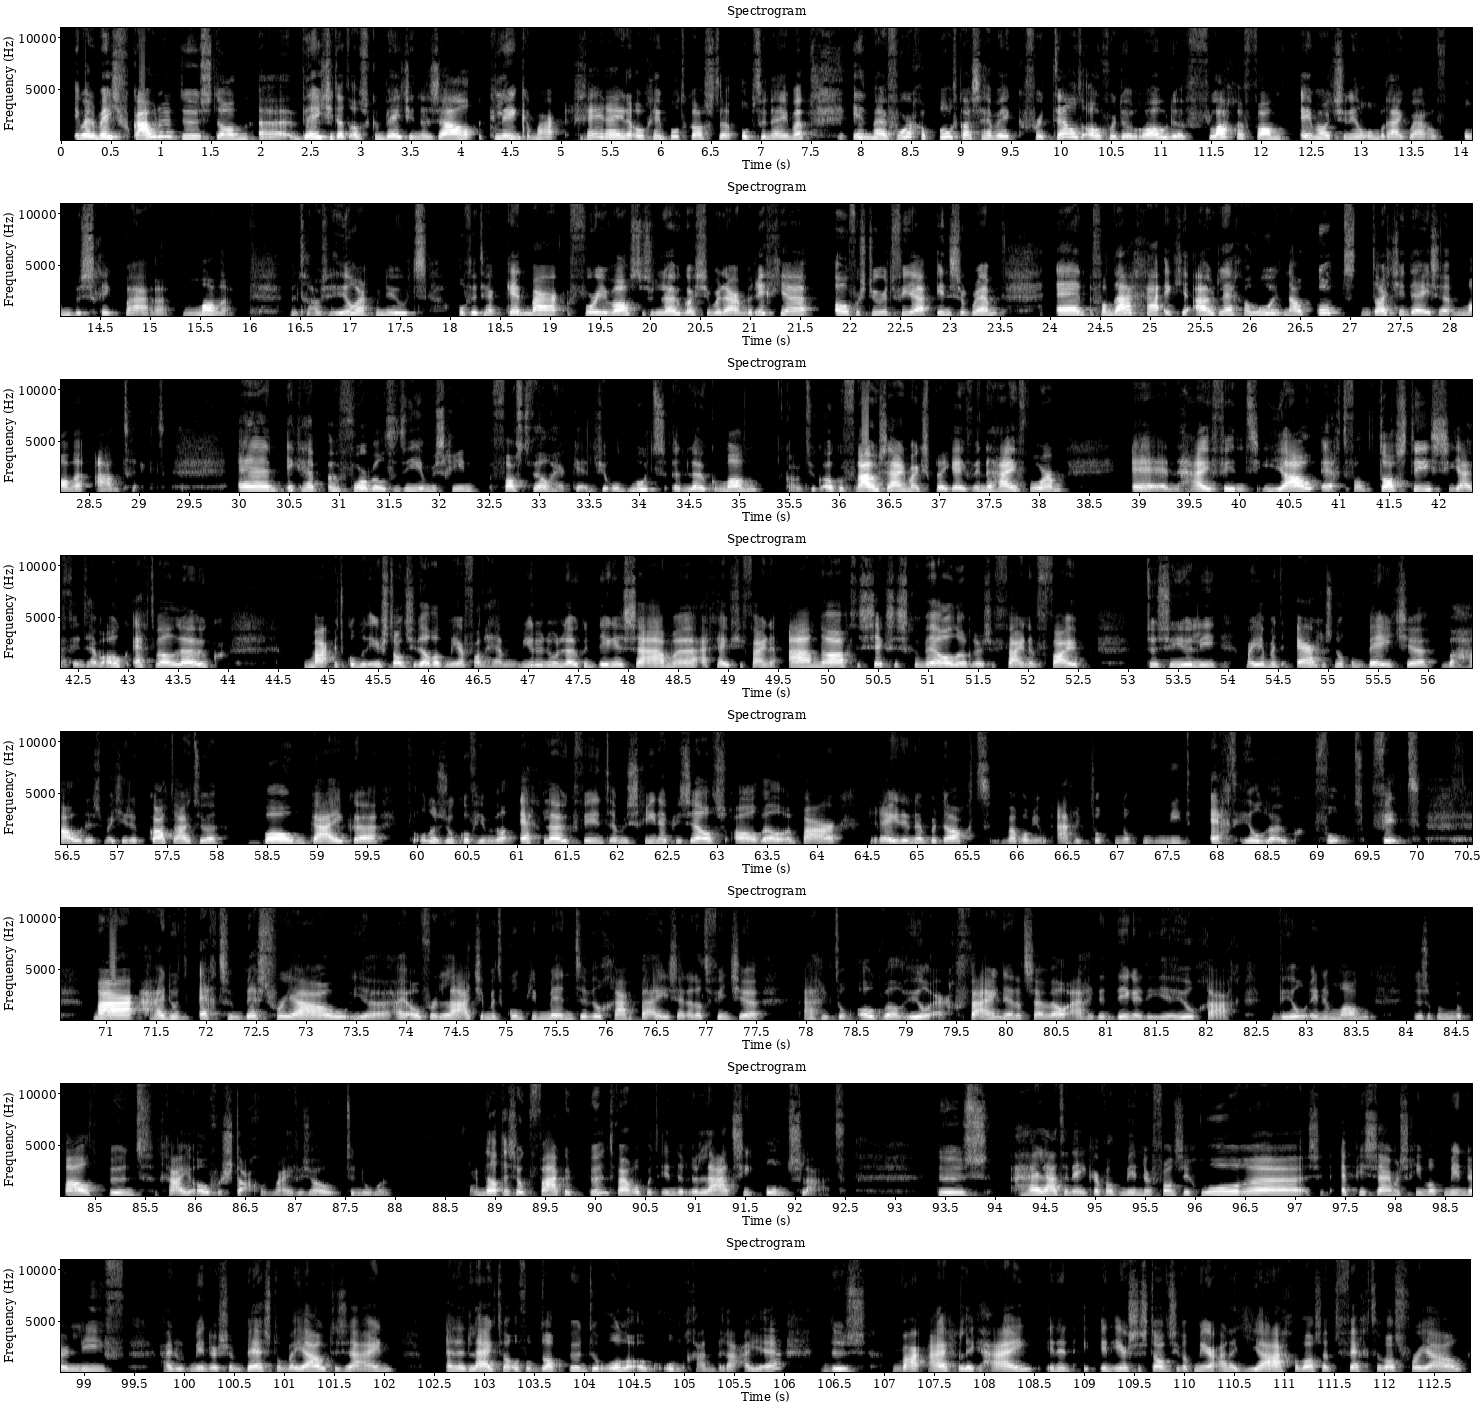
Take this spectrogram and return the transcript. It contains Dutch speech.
Ik ben een beetje verkouden, dus dan uh, weet je dat als ik een beetje zaal klink, maar geen reden om geen podcast op te nemen. In mijn vorige podcast heb ik verteld over de rode vlaggen van emotioneel onbereikbare of onbeschikbare mannen. Ik ben trouwens heel erg benieuwd of dit herkenbaar voor je was. Dus leuk als je me daar een berichtje over stuurt via Instagram. En vandaag ga ik je uitleggen hoe het nou komt dat je deze mannen aantrekt. En ik heb een voorbeeld die je misschien vast wel herkent. Je ontmoet een leuke man. Kan natuurlijk ook een vrouw zijn, maar ik spreek even in de hij-vorm. En hij vindt jou echt fantastisch. Jij vindt hem ook echt wel leuk. Maar het komt in eerste instantie wel wat meer van hem. Jullie doen leuke dingen samen. Hij geeft je fijne aandacht. De seks is geweldig. Er is een fijne vibe tussen jullie. Maar je bent ergens nog een beetje behouden. Dus een beetje de kat uit de boom kijken. Even onderzoeken of je hem wel echt leuk vindt. En misschien heb je zelfs al wel een paar redenen bedacht waarom je hem eigenlijk toch nog niet echt heel leuk vond, vindt. Maar hij doet echt zijn best voor jou. Je, hij overlaat je met complimenten, wil graag bij je zijn. En dat vind je eigenlijk toch ook wel heel erg fijn. Hè? Dat zijn wel eigenlijk de dingen die je heel graag wil in een man. Dus op een bepaald punt ga je overstag, om het maar even zo te noemen. En dat is ook vaak het punt waarop het in de relatie omslaat. Dus hij laat in één keer wat minder van zich horen. Zijn appjes zijn misschien wat minder lief. Hij doet minder zijn best om bij jou te zijn. En het lijkt wel of op dat punt de rollen ook om gaan draaien. Dus waar eigenlijk hij in, het, in eerste instantie wat meer aan het jagen was, aan het vechten was voor jou,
